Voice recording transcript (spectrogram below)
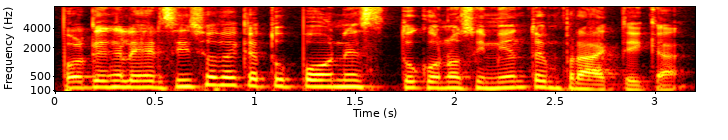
Porque en el ejercicio de que tú pones tu conocimiento en práctica,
